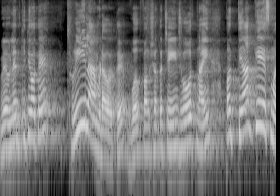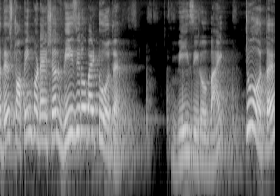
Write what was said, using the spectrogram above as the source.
वेवलेंथ किती होते? थ्री लॅमडा होते. वर्क फंक्शन तर चेंज होत नाही. पण त्या केसमध्ये stopping potential V zero by two होत. आहे व्ही झिरो बाय टू होतं. आहे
